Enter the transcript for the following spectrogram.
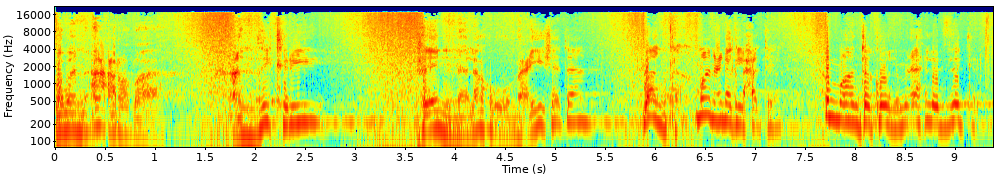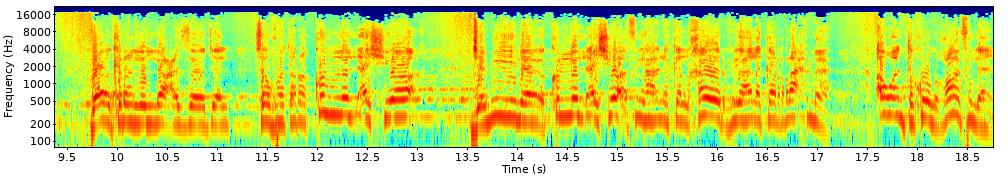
ومن أعرض عن ذكري فإن له معيشة ضنكا. ما عندك لحتين إما أن تكون من أهل الذكر ذاكرا لله عز وجل سوف ترى كل الأشياء جميلة كل الأشياء فيها لك الخير فيها لك الرحمة. أو أن تكون غافلا.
